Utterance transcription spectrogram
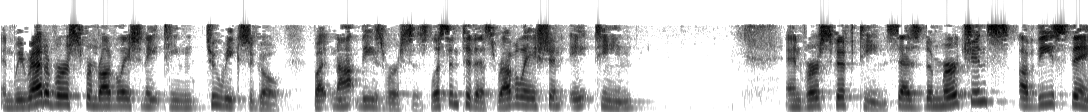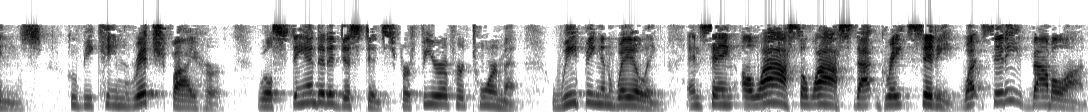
And we read a verse from Revelation 18 two weeks ago, but not these verses. Listen to this. Revelation 18 and verse 15 says, "The merchants of these things who became rich by her will stand at a distance for fear of her torment, weeping and wailing, and saying, Alas, alas, that great city. What city? Babylon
